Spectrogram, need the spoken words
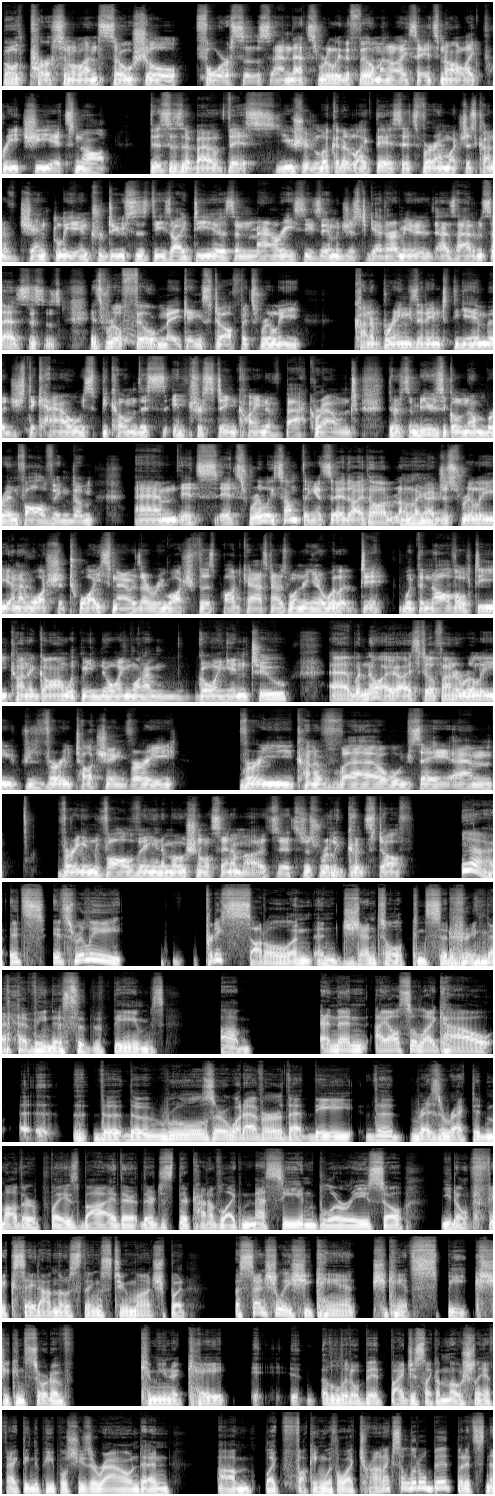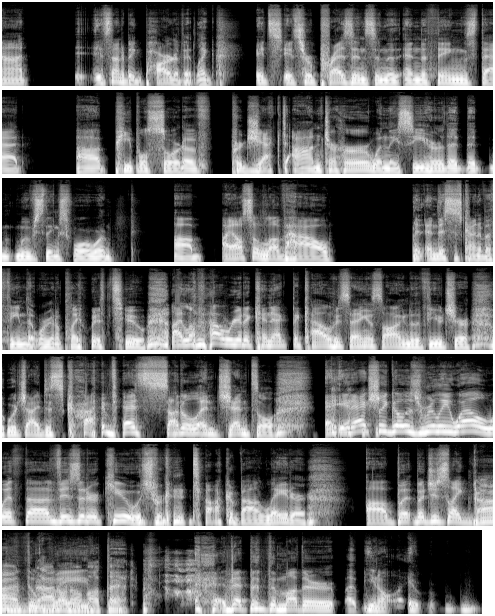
both personal and social forces. And that's really the film. And like I say it's not like preachy. It's not this is about this. You should look at it like this. It's very much just kind of gently introduces these ideas and marries these images together. I mean, as Adam says, this is it's real filmmaking stuff. It's really kind of brings it into the image. The cows become this interesting kind of background. There's a musical number involving them. Um, it's it's really something. It's it, I thought mm. like I just really and I've watched it twice now as I rewatched for this podcast. And I was wondering, you know, will it dip with the novelty kind of gone with me knowing what I'm going into? Uh, but no, I, I still found it really just very touching, very very kind of uh, what would you say um very involving and emotional cinema. It's it's just really good stuff. Yeah, it's it's really pretty subtle and and gentle considering the heaviness of the themes. Um, and then I also like how uh, the the rules or whatever that the the resurrected mother plays by they're they're just they're kind of like messy and blurry so you don't fixate on those things too much but essentially she can't she can't speak she can sort of communicate a little bit by just like emotionally affecting the people she's around and um like fucking with electronics a little bit but it's not it's not a big part of it. Like it's it's her presence and the and the things that uh people sort of project onto her when they see her that that moves things forward. Uh, i also love how and this is kind of a theme that we're going to play with too. I love how we're going to connect the cow who sang a song into the future, which I described as subtle and gentle. It actually goes really well with uh, Visitor Q, which we're going to talk about later. Uh, but but just like uh, the I way don't know about that. that the, the mother, uh, you know,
